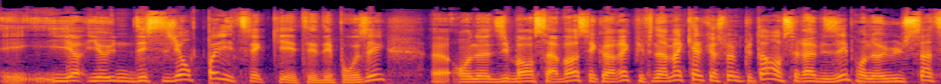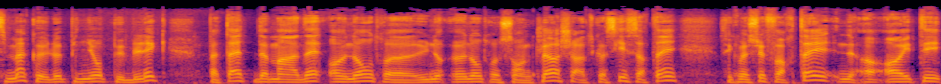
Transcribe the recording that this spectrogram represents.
il y a, y a une décision politique qui a été déposée. Euh, on a dit bon ça va c'est correct puis finalement quelques semaines plus tard on s'est ravisé puis on a eu le sentiment que l'opinion publique peut-être demandait un autre euh, une- un autre son de cloche. En tout cas ce qui est certain c'est que M. Fortin a, a été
